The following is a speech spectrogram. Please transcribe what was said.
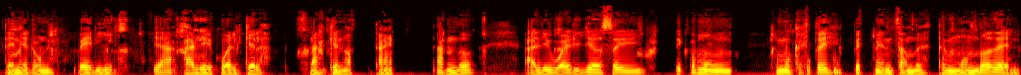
tener una experiencia, al igual que las personas que nos están escuchando, al igual yo soy, soy como un- como que estoy experimentando este mundo del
